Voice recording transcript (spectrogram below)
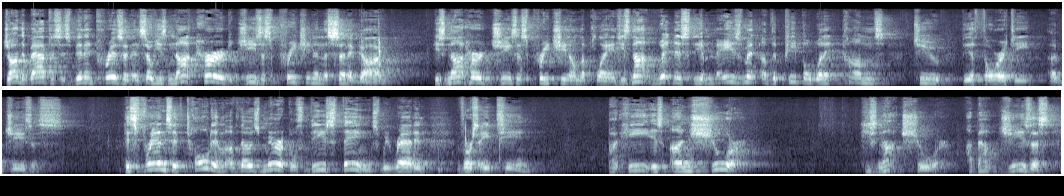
John the Baptist has been in prison, and so he's not heard Jesus preaching in the synagogue. He's not heard Jesus preaching on the plain. He's not witnessed the amazement of the people when it comes to the authority of Jesus. His friends have told him of those miracles, these things we read in verse 18. But he is unsure. He's not sure about Jesus.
